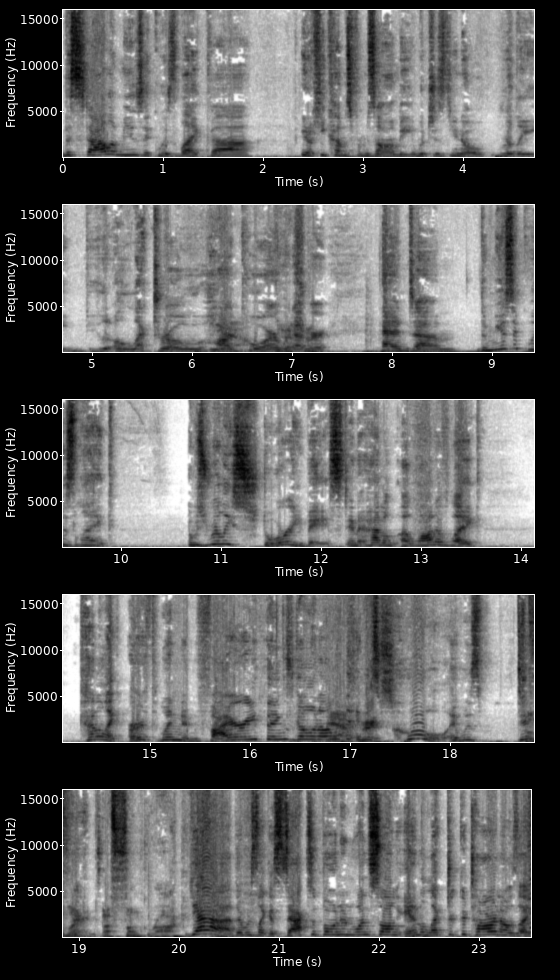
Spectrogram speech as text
the style of music was like uh you know, he comes from Zombie, which is you know really electro Yeah. hardcore, Yeah, whatever. sure. And um, the music was like, it was really story based, and it had a, a lot of like, kind of like Earth, Wind, and Fiery things going on Yeah, with it. It was cool. It was So different. like a funk rock. Yeah, there was like a saxophone in one song and electric guitar, and I was like,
